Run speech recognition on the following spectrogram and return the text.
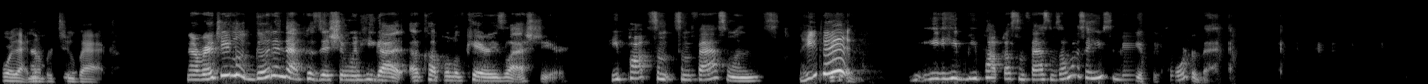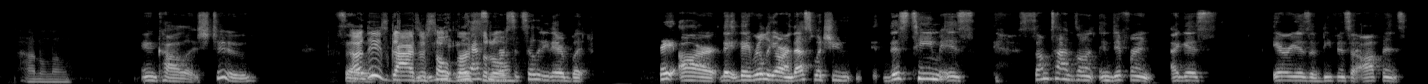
for that number two back. Now Reggie looked good in that position when he got a couple of carries last year. He popped some some fast ones. He did. He he, he popped off some fast ones. I want to say he used to be a quarterback. I don't know. In college too. So uh, these guys are so he, versatile. He versatility there, but they are. They they really are, and that's what you. This team is sometimes on in different, I guess, areas of defense or offense.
